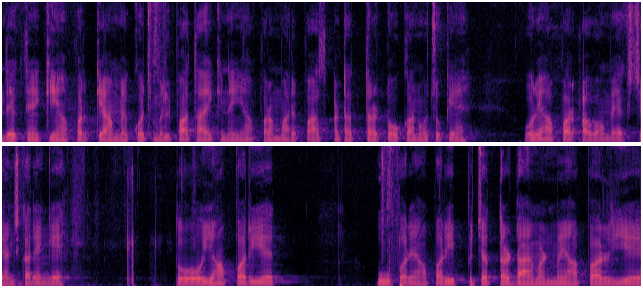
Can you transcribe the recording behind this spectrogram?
देखते हैं कि यहाँ पर क्या हमें कुछ मिल पाता है कि नहीं यहाँ पर हमारे पास अठहत्तर टोकन हो चुके हैं और यहाँ पर अब हम एक्सचेंज करेंगे तो यहाँ पर ये ऊपर यहाँ पर ये पचहत्तर डायमंड में यहाँ पर ये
